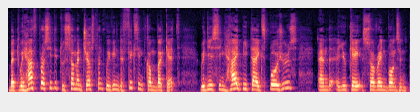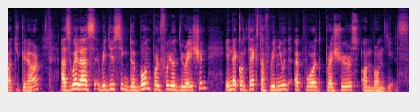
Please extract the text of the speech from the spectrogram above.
but we have proceeded to some adjustment within the fixed income bucket, reducing high beta exposures and UK sovereign bonds in particular, as well as reducing the bond portfolio duration in the context of renewed upward pressures on bond yields.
